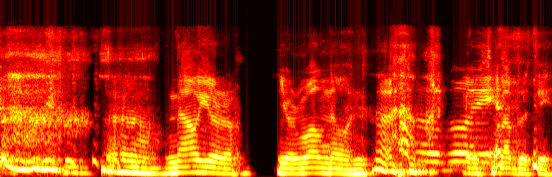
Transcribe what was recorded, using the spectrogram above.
uh, now you're you're well known. Oh boy, celebrity.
